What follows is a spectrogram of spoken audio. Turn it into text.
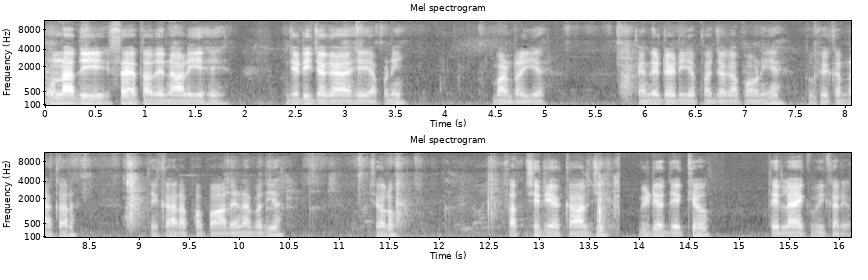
ਉਹਨਾਂ ਦੀ ਸਹਾਇਤਾ ਦੇ ਨਾਲ ਹੀ ਇਹ ਜਿਹੜੀ ਜਗ੍ਹਾ ਇਹ ਆਪਣੀ ਬਣ ਰਹੀ ਹੈ। ਕਹਿੰਦੇ, ਡੈਡੀ, ਆਪਾਂ ਜਗ੍ਹਾ ਪਾਉਣੀ ਹੈ, ਤੂੰ ਫਿਕਰ ਨਾ ਕਰ ਤੇ ਘਰ ਆਪਾਂ ਪਾ ਦੇਣਾ ਵਧੀਆ। ਚਲੋ, ਸਤਿ ਸ਼੍ਰੀ ਅਕਾਲ ਜੀ। ਵੀਡੀਓ ਦੇਖਿਓ ਤੇ ਲਾਈਕ ਵੀ ਕਰਿਓ।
